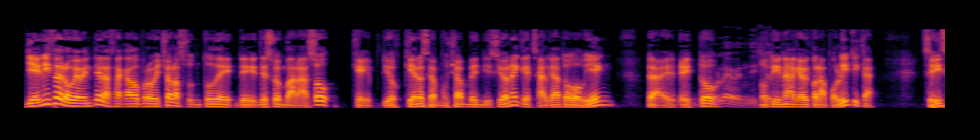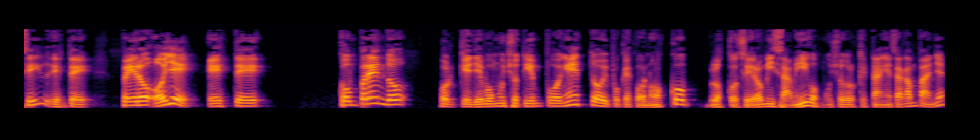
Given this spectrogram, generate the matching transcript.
Jennifer obviamente le ha sacado provecho al asunto de, de, su embarazo, que Dios quiera, sea, muchas bendiciones, que salga todo bien. O sea, esto no tiene nada que ver con la política. Sí, sí, este, pero oye, este, comprendo porque llevo mucho tiempo en esto y porque conozco, los considero mis amigos, muchos de los que están en esa campaña,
